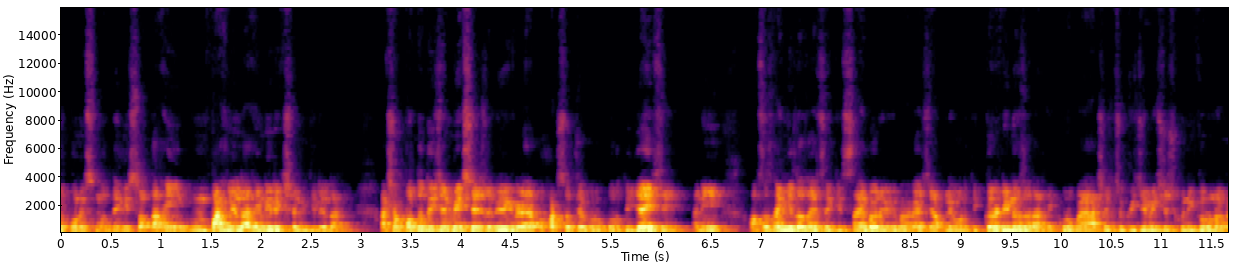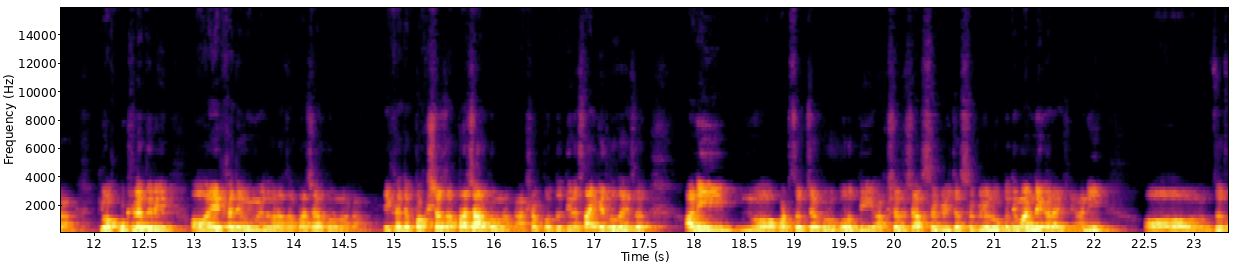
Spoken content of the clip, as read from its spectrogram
एकोणीसमध्ये मी स्वतःही पाहिलेलं आहे निरीक्षण केलेलं आहे. अशा पद्धतीचे मेसेज वेगवेगळ्या व्हॉट्सअपच्या ग्रुपवरती यायचे आणि असं सांगितलं जायचं की सायबर विभागाची आपल्यावरती करडी नजर आहे. कृपया असे चुकीचे मेसेज कुणी करू नका किंवा कुठल्या तरी एखाद्या उमेदवाराचा प्रचार करू नका एखाद्या पक्षाचा प्रचार करू नका अशा पद्धतीने सांगितलं जायचं. आणि व्हॉट्सअपच्या ग्रुपवरती अक्षरशः सगळेच्या सगळे लोक ते मान्य करायचे. आणि जर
